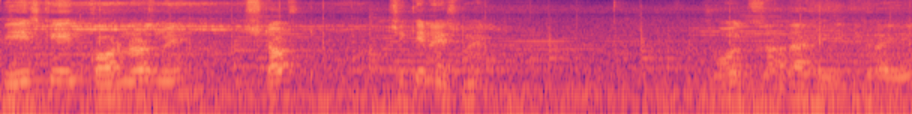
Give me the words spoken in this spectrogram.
बेस के कॉर्नर्स में स्टफ्ड चिकन है इसमें। बहुत ज़्यादा हेवी दिख रहा है ये।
